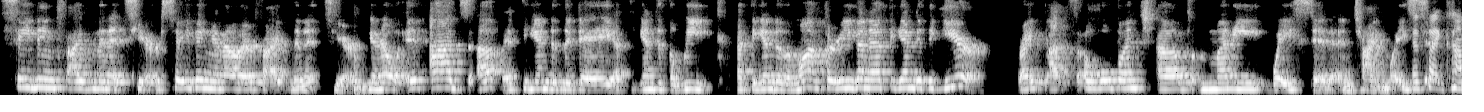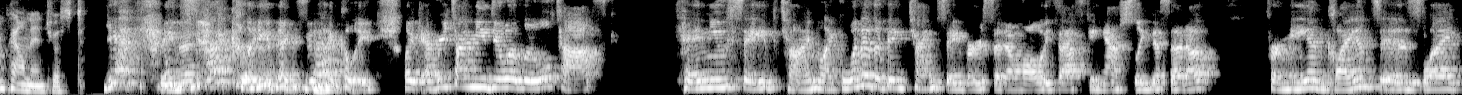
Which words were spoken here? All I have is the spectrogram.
saving five minutes here, saving another five minutes here. You know, it adds up at the end of the day, at the end of the week, at the end of the month, or even at the end of the year. Right. That's a whole bunch of money wasted and time wasted. It's like compound interest. Yeah, exactly. exactly. Like every time you do a little task, can you save time? Like one of the big time savers that I'm always asking Ashley to set up for me and clients is like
